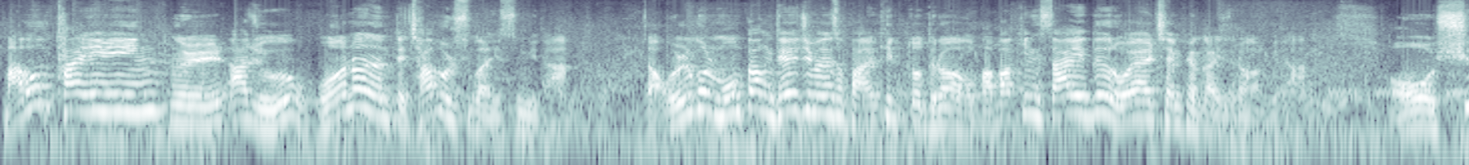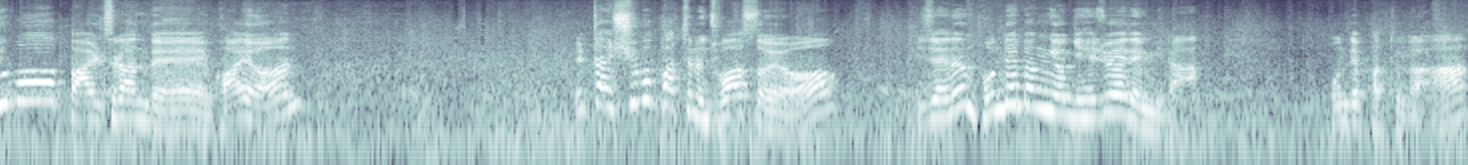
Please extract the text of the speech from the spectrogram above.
마법 타이밍을 아주 원하는 때 잡을 수가 있습니다. 자, 올골 몸빵 대주면서 발키리 또 들어가고 바바킹 사이드 로얄 챔피언까지 들어갑니다. 오, 슈퍼 발트란데 과연 일단 슈퍼 파트는 좋았어요. 이제는 본대 병력이 해줘야 됩니다. 본대 파트가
